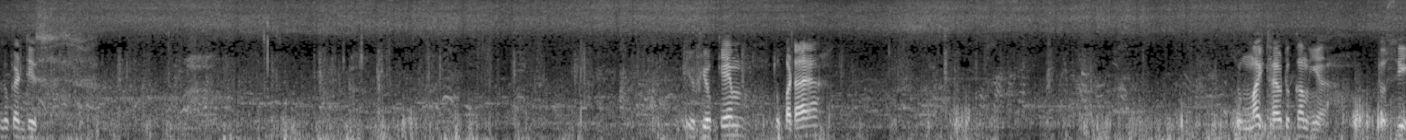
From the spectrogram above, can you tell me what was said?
Look at this if you came to Pattaya you must have to come here to see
